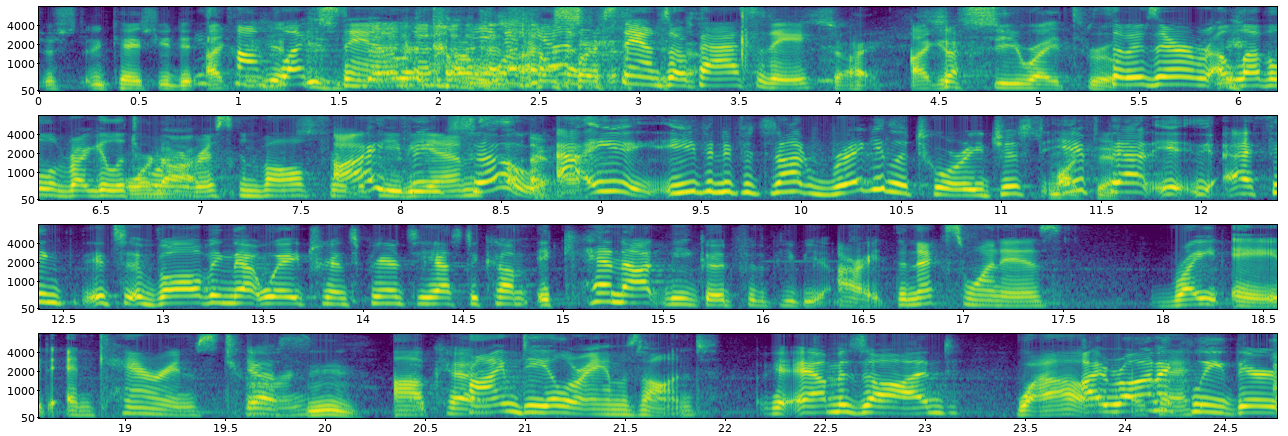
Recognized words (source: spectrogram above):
Just in case you did. He's complex, Dan. He understands opacity. Sorry. I can see right through. So is there a level of regulatory not. risk involved for the I PBMs? think so. Okay. I- even if it's not regulatory, just Smart if Dan. that, i I think it's evolving that way. Transparency has to come. It cannot be good for the PBM. All right. The next one is Rite Aid and Karen's turn. Yes. Hmm. Uh, Okay. Prime Deal or Amazon? Okay, Amazon. Wow. Ironically, they're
